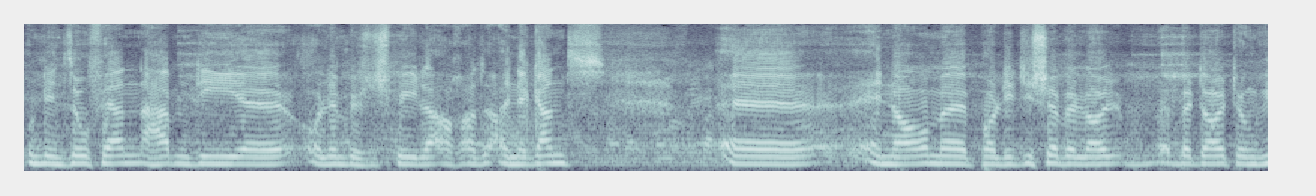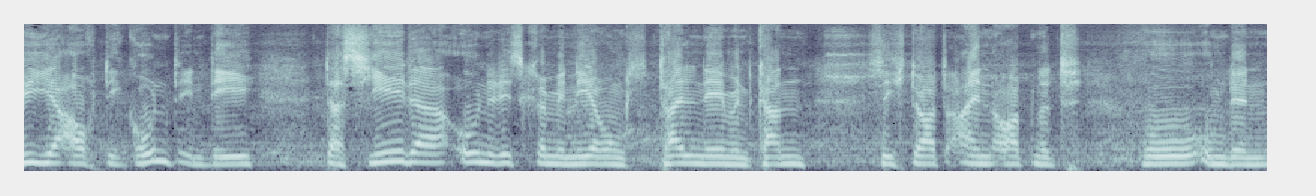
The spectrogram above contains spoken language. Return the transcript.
Und insofern haben die äh, Olympischen Spiele auch also eine ganz äh, enorme politische Bedeutung, wie ja auch die Grundidee, dass jeder ohne Diskriminierung teilnehmen kann, sich dort einordnet wo um den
